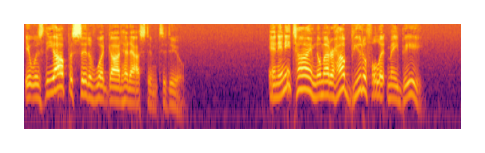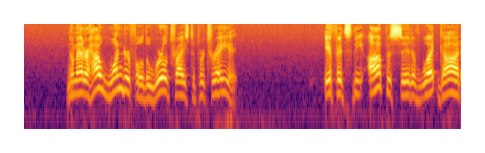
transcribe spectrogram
It was the opposite of what God had asked him to do. And any time, no matter how beautiful it may be, no matter how wonderful the world tries to portray it, if it's the opposite of what God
